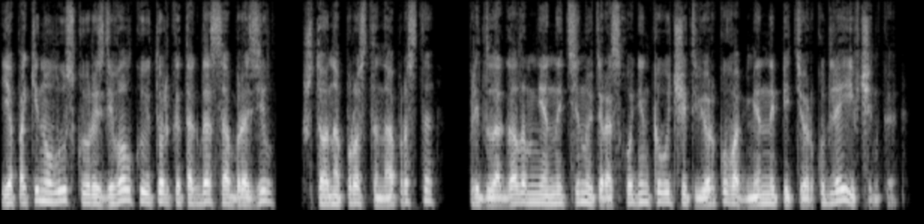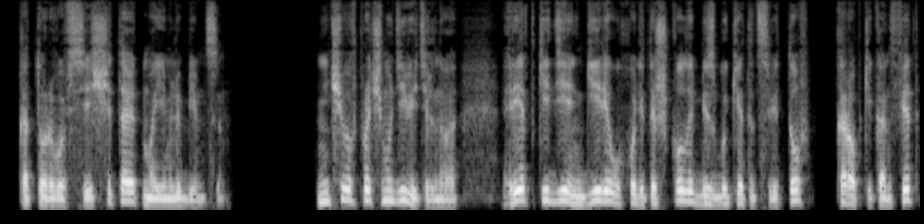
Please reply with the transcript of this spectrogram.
я покинул узкую раздевалку и только тогда сообразил, что она просто-напросто предлагала мне натянуть Расходникову четверку в обмен на пятерку для Ивченко, которого все считают моим любимцем. Ничего, впрочем, удивительного. Редкий день Гиря уходит из школы без букета цветов, коробки конфет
